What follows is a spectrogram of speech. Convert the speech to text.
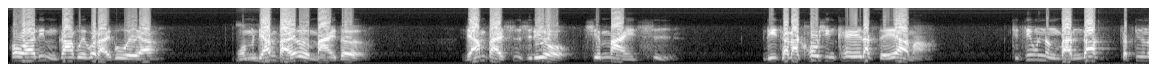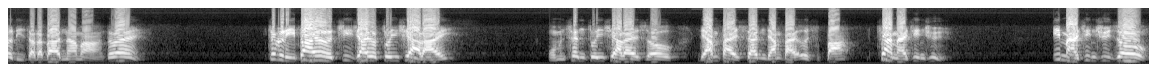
好啊，你唔敢买，我来买啊。我们两百二买的，两百四十六先卖一次，二十六块钱 K 六底啊嘛，一张两万六，十张就二十六万啊嘛，对不对？这个礼拜二技嘉又蹲下来，我们趁蹲下来的时候，两百三、两百二十八再买进去，一买进去之后，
